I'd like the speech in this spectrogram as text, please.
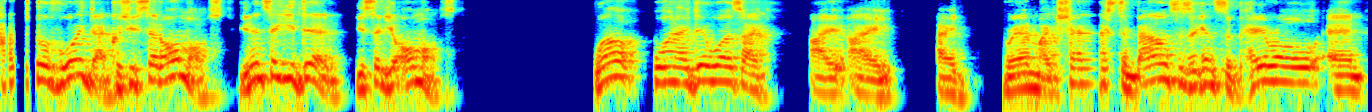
How did you avoid that? Because you said almost. You didn't say you did. You said you almost. Well, what I did was I, I, I, I ran my checks and balances against the payroll and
